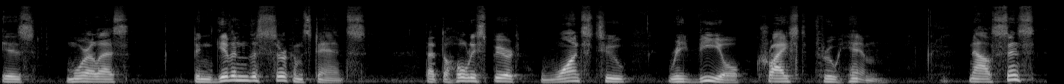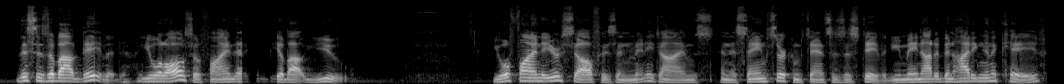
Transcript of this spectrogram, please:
is more or less been given the circumstance that the Holy Spirit wants to reveal Christ through him. Now, since this is about David, you will also find that it can be about you. You'll find that yourself is in many times in the same circumstances as David. You may not have been hiding in a cave.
